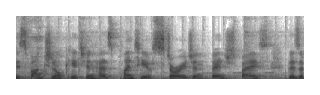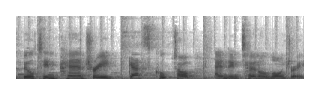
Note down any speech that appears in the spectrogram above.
This functional kitchen has plenty of storage and bench space. There's a built-in pantry, gas cooktop and internal laundry.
